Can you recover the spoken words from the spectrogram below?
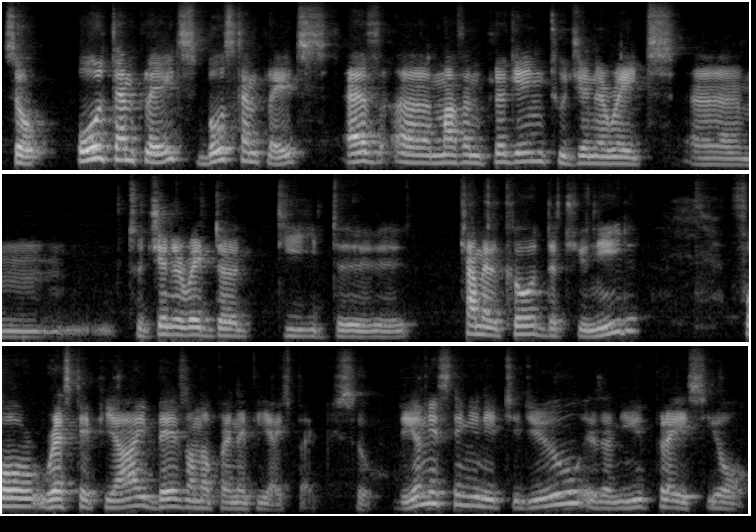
So all templates, both templates, have a Maven plugin to generate um, to generate the, the the camel code that you need for REST API based on OpenAPI spec. So the only thing you need to do is that you place your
